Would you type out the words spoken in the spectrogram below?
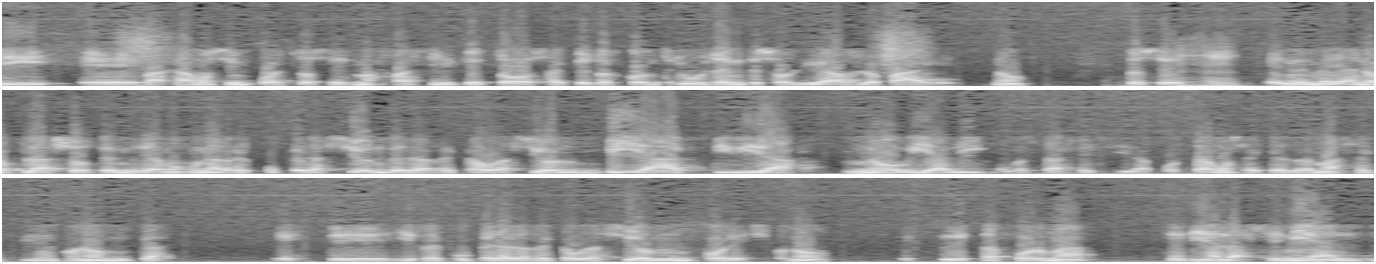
si eh, bajamos impuestos es más fácil que todos aquellos contribuyentes obligados lo paguen, ¿no? Entonces, en el mediano plazo tendríamos una recuperación de la recaudación vía actividad, no vía alícuota, es decir, aportamos a que haya más actividad económica este, y recuperar la recaudación por eso, ¿no? Este, de esta forma sería la señal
